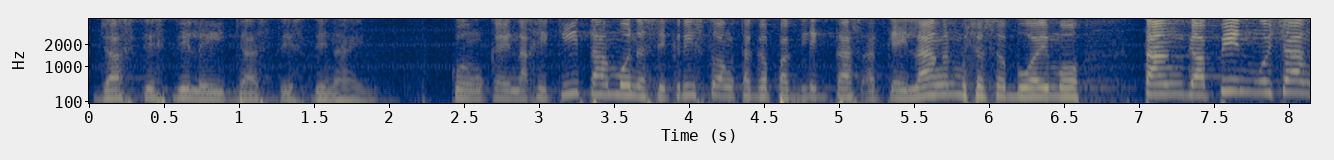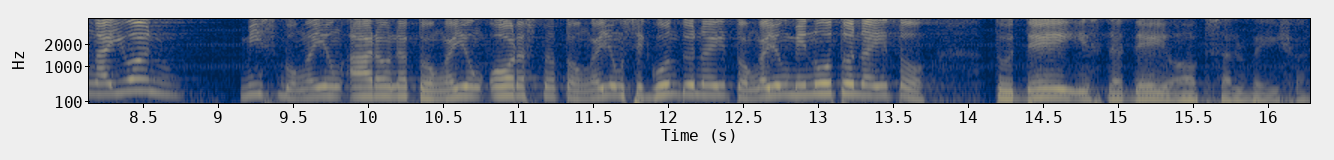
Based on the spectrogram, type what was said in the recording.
justice delayed, justice denied. Kung kay nakikita mo na si Kristo ang tagapagligtas at kailangan mo siya sa buhay mo, tanggapin mo siya ngayon mismo, ngayong araw na to, ngayong oras na to, ngayong segundo na ito, ngayong minuto na ito. Today is the day of salvation.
